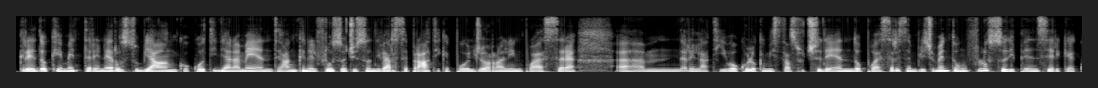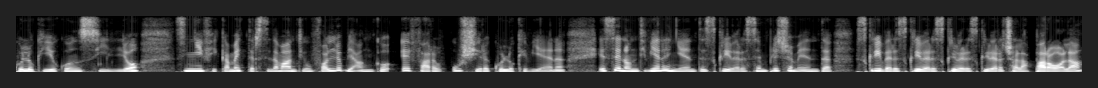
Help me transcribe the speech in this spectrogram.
credo che mettere nero su bianco quotidianamente, anche nel flusso ci sono diverse pratiche, poi il journaling può essere ehm, relativo a quello che mi sta succedendo, può essere semplicemente un flusso di pensieri che è quello che io consiglio, significa mettersi davanti un foglio bianco e far uscire quello che viene. E se non ti viene niente, scrivere semplicemente scrivere, scrivere, scrivere, scrivere, cioè la parola,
